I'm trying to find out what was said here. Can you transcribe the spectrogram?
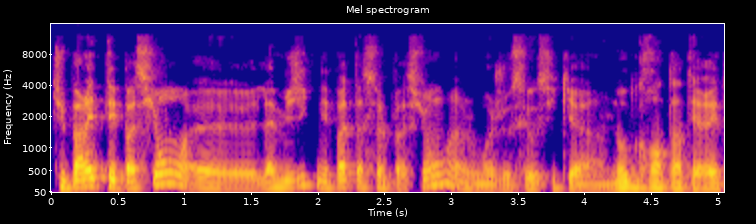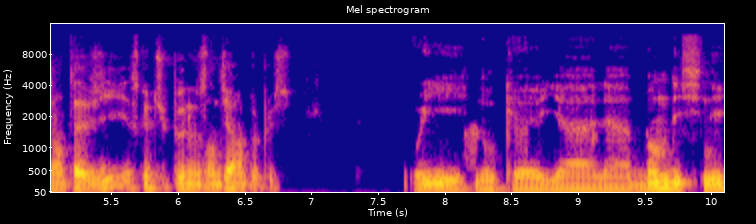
tu parlais de tes passions. euh, la musique n'est pas ta seule passion. Moi, je sais aussi qu'il y a un autre grand intérêt dans ta vie. Est-ce que tu peux nous en dire un peu plus? Oui, donc euh, il y a la bande dessinée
